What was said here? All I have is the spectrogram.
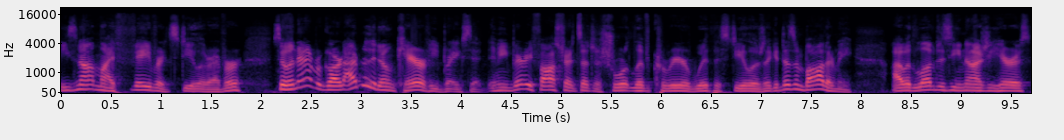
He's not my favorite Steeler ever. So in that regard, I really don't care if he breaks it. I mean, Barry Foster had such a short-lived career with the Steelers. Like it doesn't bother me. I would love to see Najee Harris,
